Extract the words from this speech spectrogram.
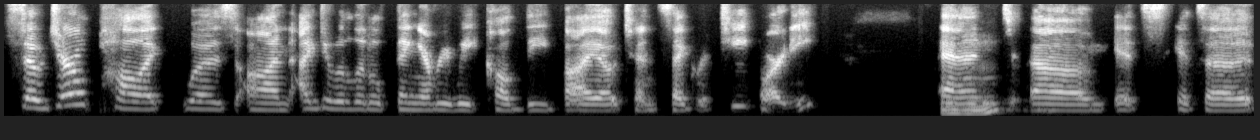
So Gerald Pollack was on, I do a little thing every week called the Bio Tensegra Tea Party. And um, it's it's a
